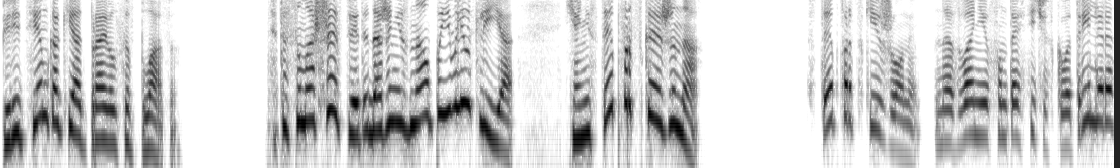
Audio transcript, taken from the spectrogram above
перед тем, как я отправился в Плаза. Это сумасшествие, ты даже не знал, появлюсь ли я. Я не степфордская жена?» «Степфордские жены» — название фантастического триллера,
